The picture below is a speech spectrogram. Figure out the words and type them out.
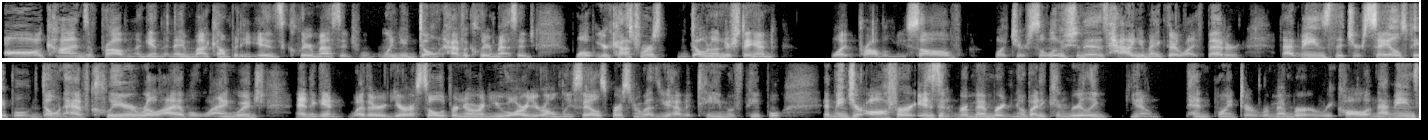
all kinds of problems. Again, the name of my company is Clear Message. When you don't have a clear message, well, your customers don't understand what problem you solve, what your solution is, how you make their life better. That means that your salespeople don't have clear, reliable language. And again, whether you're a solopreneur and you are your only salesperson or whether you have a team of people, it means your offer isn't remembered. Nobody can really, you know, pinpoint or remember or recall. And that means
